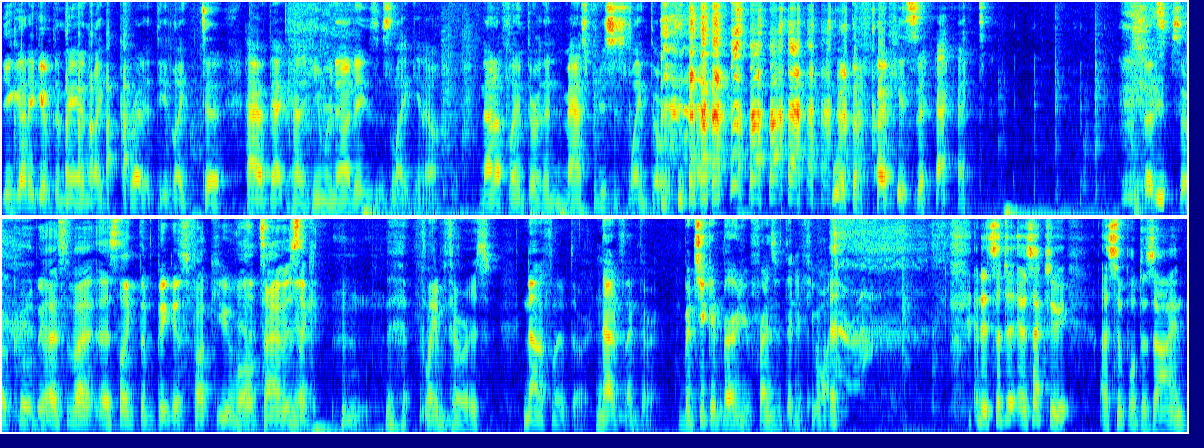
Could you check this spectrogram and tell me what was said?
you got to give the man like credit, dude. Like to have that kind of humor nowadays is like you know, not a flamethrower, then mass produces flamethrowers. Like, what the fuck is that? That's so cool, dude. That's my, that's like the biggest fuck you of all time. Is Yeah. like hmm, flamethrowers, not a flamethrower. Not a flamethrower, but you could burn your friends with it if you want. And it's such a, it's actually a simple design,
